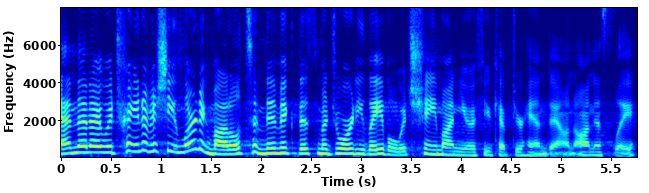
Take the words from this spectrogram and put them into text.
and then I would train a machine learning model to mimic this majority label, which shame on you if you kept your hand down, honestly.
